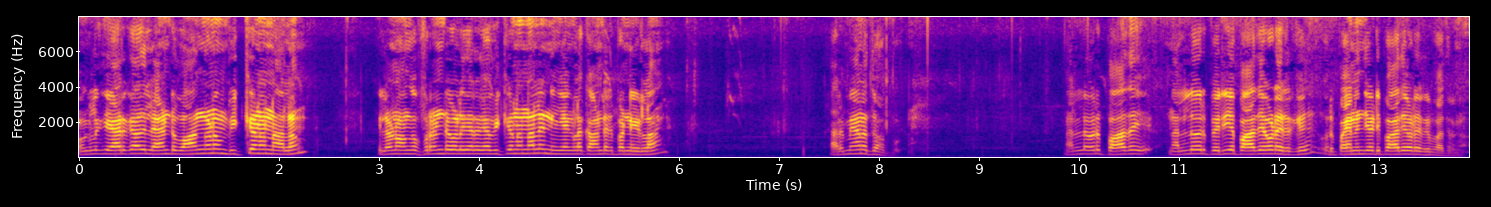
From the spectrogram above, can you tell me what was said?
உங்களுக்கு யாருக்காவது லேண்டு வாங்கணும் விற்கணுன்னாலும் இல்லைன்னா உங்கள் ஃப்ரெண்டுகளுக்கு விற்கணுன்னாலும் நீங்கள் எங்களை காண்டாக்ட் பண்ணிடலாம். அருமையான தோப்பு நல்ல ஒரு பாதை நல்ல ஒரு பெரிய பாதையோடு இருக்குது ஒரு பதினஞ்சு அடி பாதையோடு இருக்குது பார்த்துருங்க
